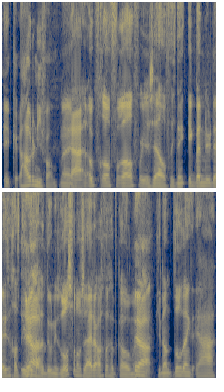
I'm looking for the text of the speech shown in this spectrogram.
ik hou er niet van. Nee. Ja, en ook vooral, vooral voor jezelf. Dat je denkt, ik ben nu deze gast die Ja. dit aan het doen is. Los van of zij erachter gaat komen. Ja, Dat je dan toch denkt, ja,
